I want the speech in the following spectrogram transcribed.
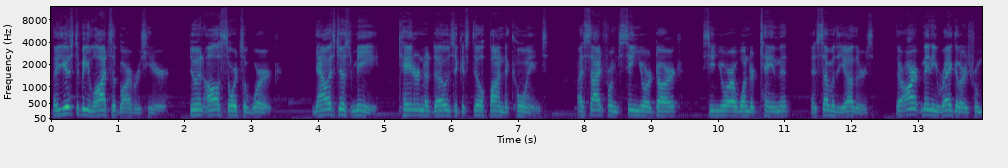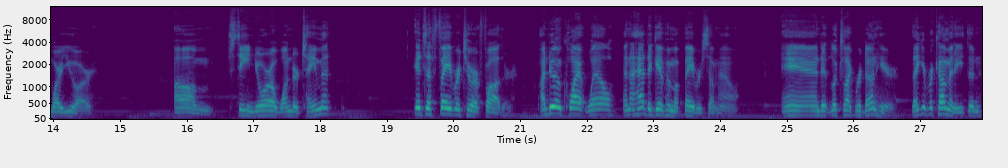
There used to be lots of barbers here, doing all sorts of work. Now it's just me, catering to those who can still find the coins. Aside from Senor Dark, Senora Wondertainment, and some of the others, there aren't many regulars from where you are. Um, Senora Wondertainment? It's a favor to her father. I knew him quite well, and I had to give him a favor somehow. And it looks like we're done here. Thank you for coming, Ethan.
